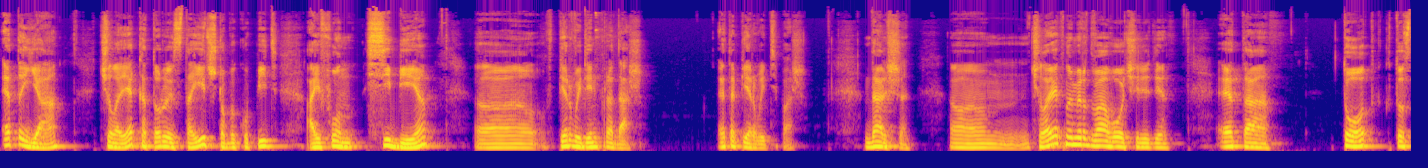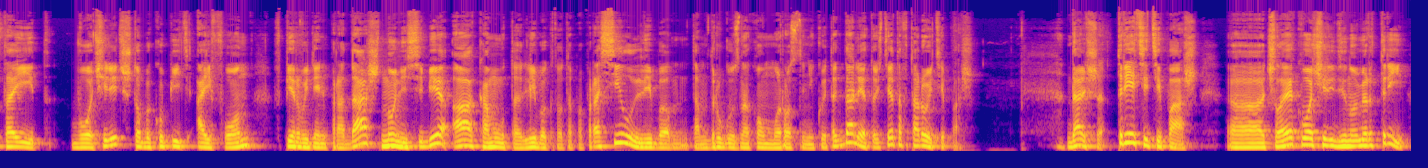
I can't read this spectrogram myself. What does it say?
это я, человек, который стоит, чтобы купить iPhone себе, в первый день продаж. Это первый типаж. Дальше. Эм, человек номер два в очереди. Это тот, кто стоит в очередь, чтобы купить iPhone в первый день продаж, но не себе, а кому-то. Либо кто-то попросил, либо там другу, знакомому, родственнику и так далее. То есть это второй типаж. Дальше. Третий типаж. Э, человек в очереди номер три.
